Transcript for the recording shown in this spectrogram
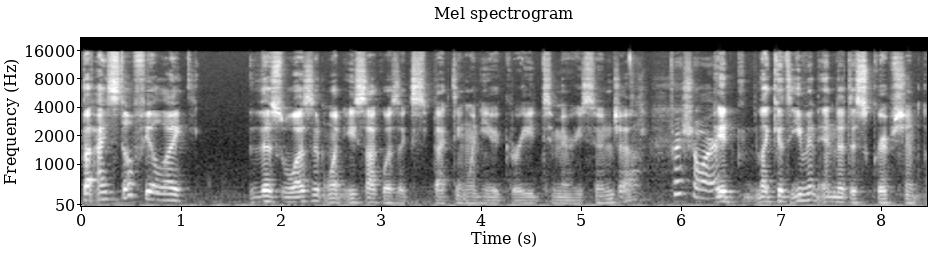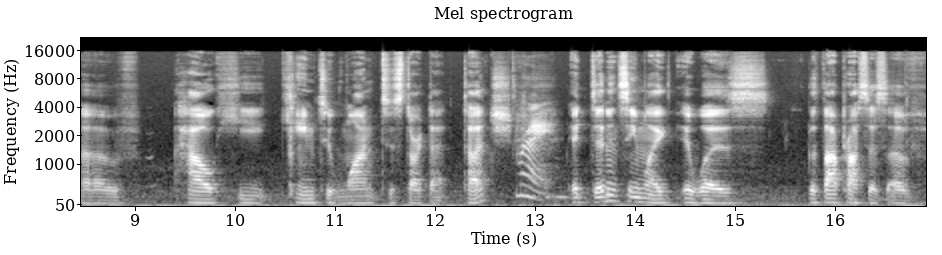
But I still feel like this wasn't what Isak was expecting when he agreed to marry Sunja. For sure. It like it's even in the description of how he came to want to start that touch. Right. It didn't seem like it was the thought process of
